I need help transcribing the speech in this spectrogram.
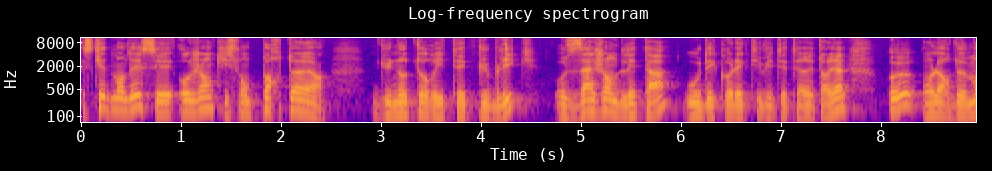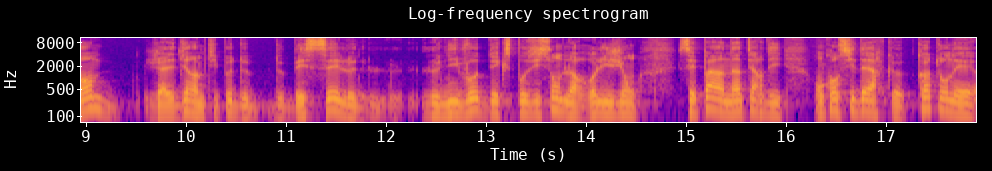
ce qui est demandé, c'est aux gens qui sont porteurs d'une autorité publique, aux agents de l'État ou des collectivités territoriales, eux, on leur demande, j'allais dire un petit peu de, baisser le, niveau d'exposition de leur religion. C'est pas un interdit. On considère que quand on est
